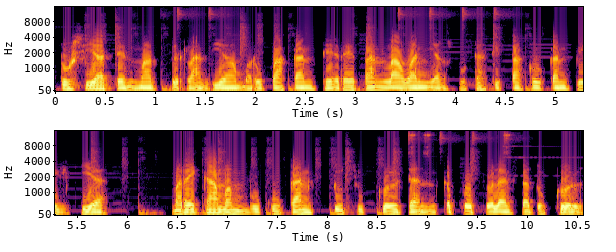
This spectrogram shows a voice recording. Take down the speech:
Rusia, Denmark, Finlandia merupakan deretan lawan yang sudah ditaklukkan Belgia. Mereka membukukan 7 gol dan kebobolan satu gol.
